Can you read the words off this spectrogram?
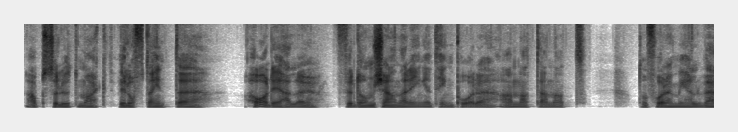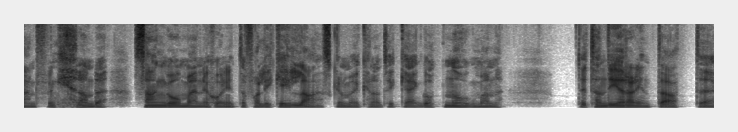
absolut makt vill ofta inte ha det heller, för de tjänar ingenting på det annat än att de får en mer välfungerande sanga och människor inte får lika illa, skulle man ju kunna tycka är gott nog, men det tenderar inte att eh,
